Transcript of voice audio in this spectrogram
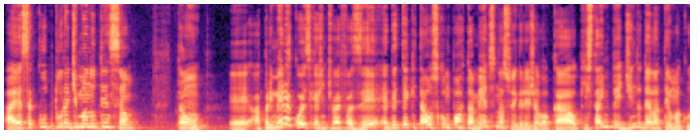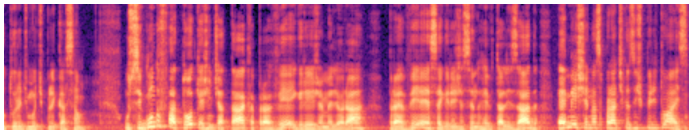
a essa cultura de manutenção. Então, é, a primeira coisa que a gente vai fazer é detectar os comportamentos na sua igreja local que está impedindo dela ter uma cultura de multiplicação. O segundo fator que a gente ataca para ver a igreja melhorar, para ver essa igreja sendo revitalizada, é mexer nas práticas espirituais.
